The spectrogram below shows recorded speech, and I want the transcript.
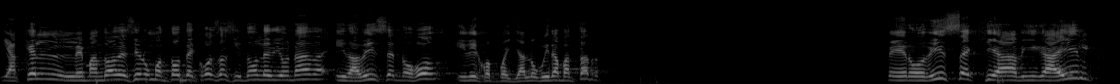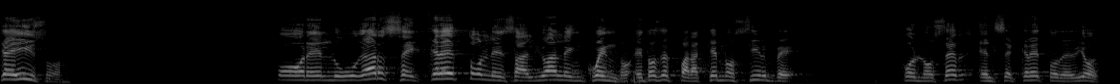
y aquel le mandó a decir un montón de cosas y no le dio nada. Y David se enojó y dijo, pues ya lo voy a matar. Pero dice que Abigail, ¿qué hizo? Por el lugar secreto le salió al encuentro. Entonces, ¿para qué nos sirve conocer el secreto de Dios?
